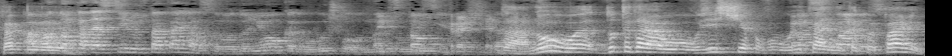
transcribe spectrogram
как бы... А потом, когда стиль устаканился, вот у него как бы вышло на Перестал сокращать. Да, ну тут тогда у- здесь Чехов уникальный такой парень.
